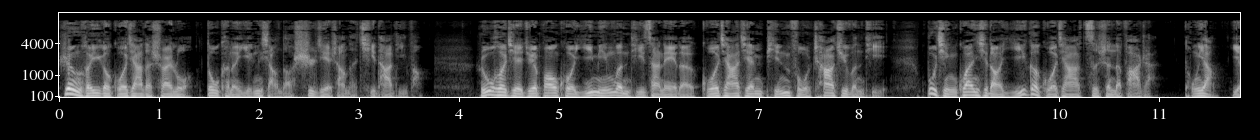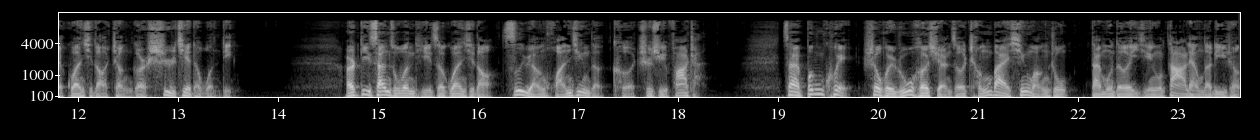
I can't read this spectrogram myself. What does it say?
任何一个国家的衰落都可能影响到世界上的其他地方。如何解决包括移民问题在内的国家间贫富差距问题？不仅关系到一个国家自身的发展，同样也关系到整个世界的稳定。而第三组问题则关系到资源环境的可持续发展。在崩溃社会如何选择成败兴亡中，戴蒙德已经用大量的例证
